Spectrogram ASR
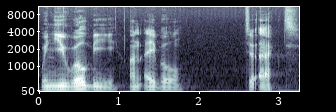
when you will be unable to act.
